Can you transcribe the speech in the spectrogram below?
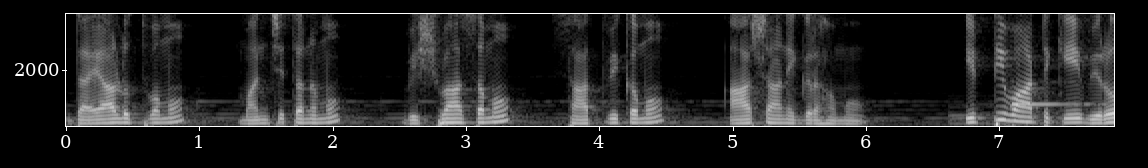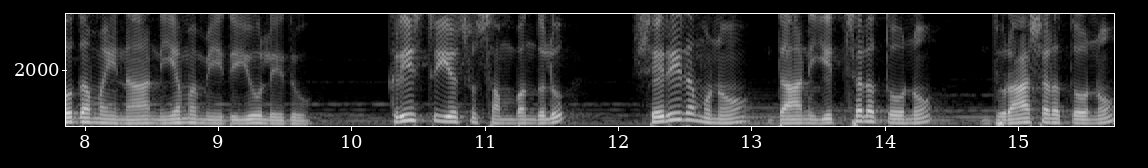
దయాళుత్వము మంచితనము విశ్వాసము సాత్వికము ఆశానిగ్రహము. ఇట్టి వాటికి విరోధమైన నియమమేదియూ లేదు. క్రీస్తుయేసు సంబంధులు శరీరమును దాని ఇచ్చలతోనూ దురాశలతోనూ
